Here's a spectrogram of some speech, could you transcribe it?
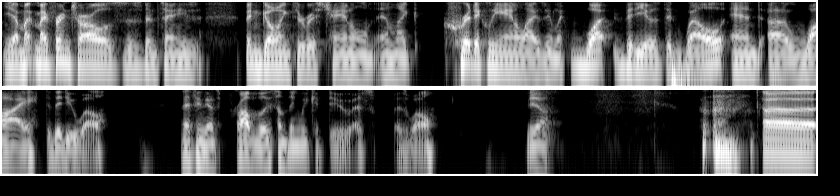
Yeah, my, my friend Charles has been saying he's been going through his channel and like critically analyzing like what videos did well and uh, why did they do well. And I think that's probably something we could do as as well. Yeah. uh,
